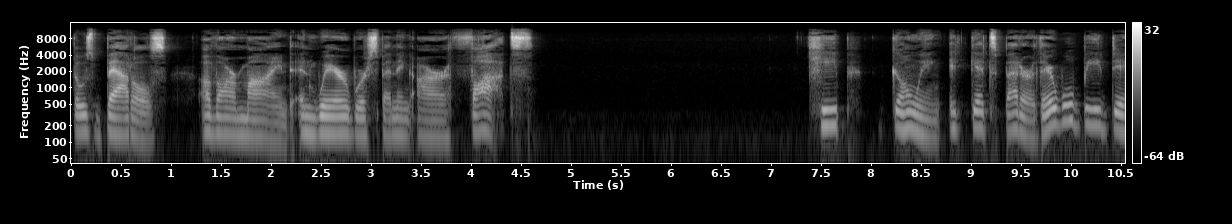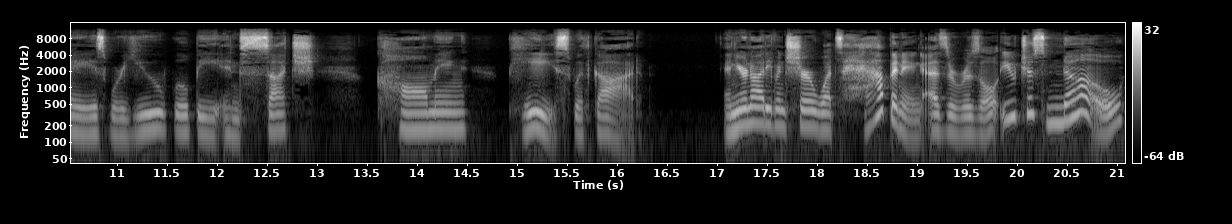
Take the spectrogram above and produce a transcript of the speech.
those battles of our mind and where we're spending our thoughts. Keep going. It gets better. There will be days where you will be in such calming peace with God. And you're not even sure what's happening as a result. You just know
